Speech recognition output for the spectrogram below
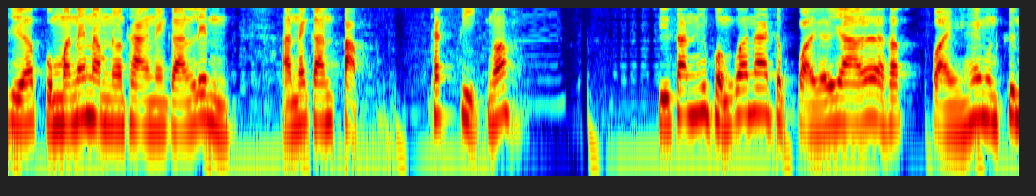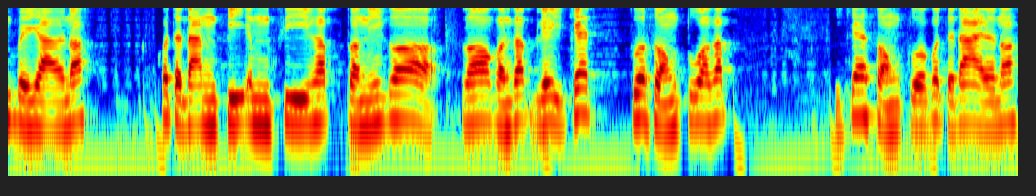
เฉยๆผมมาแนะนำแนวทางในการเล่นอันในการปรับแท็กติกเนาะซีซั่นนี้ผมก็น่าจะปล่อยยาวๆแล้วแหละครับ ปล่อยให้มันขึ้นไปยาวเลยเนาะก็จะดัน PMC ครับ ตอนนี้ก็รอก่อนครับเหลืออีกแค่ตัว 2 ตัวครับ อีกแค่ 2 ตัวก็จะได้แล้วเนาะ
